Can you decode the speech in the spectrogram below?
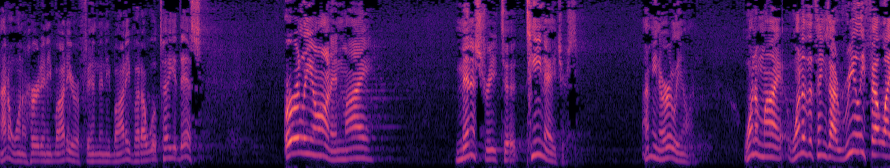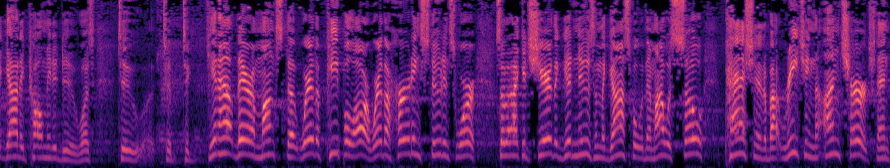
I don't want to hurt anybody or offend anybody, but I will tell you this. Early on in my ministry to teenagers, I mean early on, one of my, one of the things I really felt like God had called me to do was to, to, to get out there amongst the, where the people are, where the hurting students were, so that I could share the good news and the gospel with them. I was so passionate about reaching the unchurched and,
